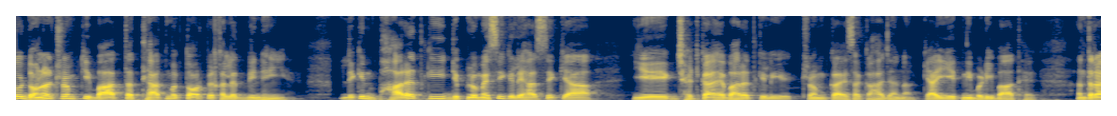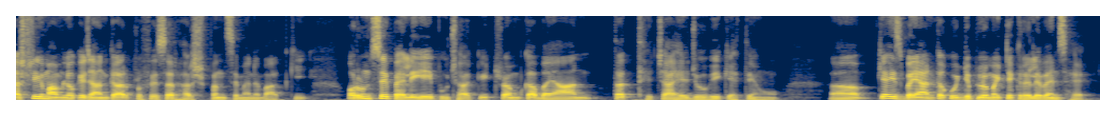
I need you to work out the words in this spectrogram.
तो डोनाल्ड ट्रंप की बात तथ्यात्मक तौर पर गलत भी नहीं है। लेकिन भारत की डिप्लोमेसी के लिहाज से क्या ये एक झटका है भारत के लिए? ट्रंप का ऐसा कहा जाना, क्या ये इतनी बड़ी बात है? अंतर्राष्ट्रीय मामलों के जानकार प्रोफेसर हर्षपंत से मैंने बात की और उनसे पहले यही पूछा कि ट्रंप का बयान तथ्य चाहे जो भी कहते हों क्या इस बयान का कोई डिप्लोमेटिक रेलेवेंस है?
